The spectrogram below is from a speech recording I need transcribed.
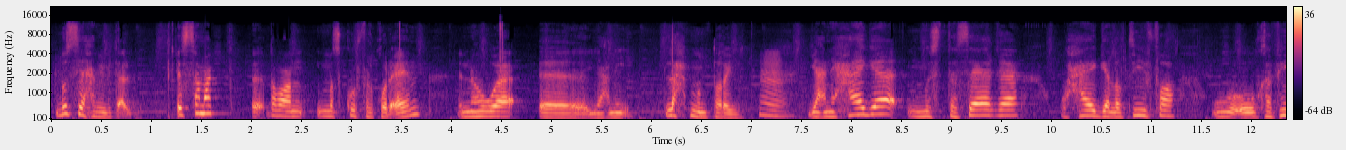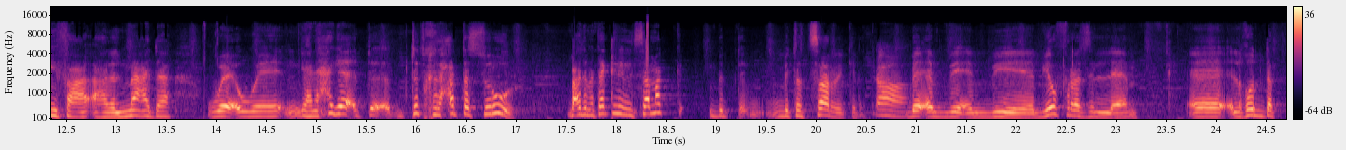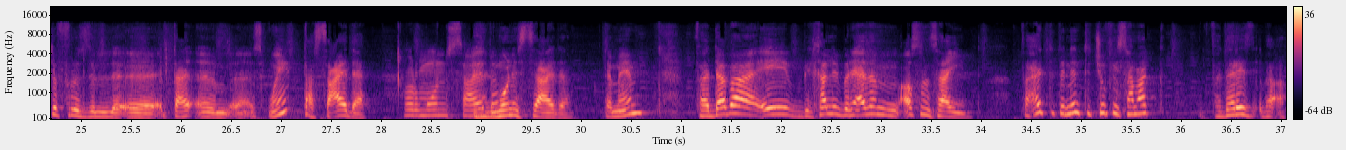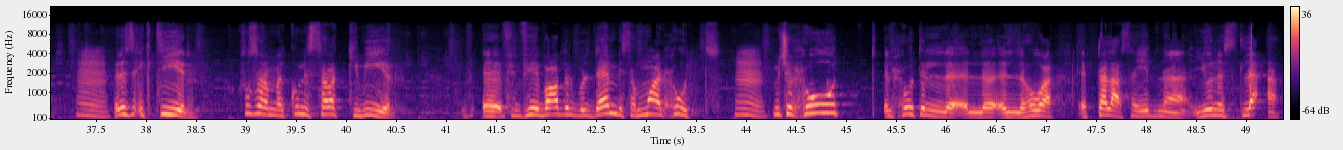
بصي يا حبيبة قلبي السمك آه، طبعا مذكور في القرآن إن هو آه، يعني لحم طري. يعني حاجة مستساغة وحاجة لطيفة وخفيفة على المعدة ويعني حاجة بتدخل حتى السرور. بعد ما تاكلي السمك بت كده. آه. ب ب ب بيفرز آه، الغدة بتفرز آه، بتاع آه، آه، اسمه إيه؟ بتاع السعادة. هرمون السعادة؟ هرمون السعادة تمام؟ فده بقى إيه بيخلي البني آدم أصلا سعيد. فحتة إن أنت تشوفي سمك فده رزق بقى. مم. رزق كتير خصوصا لما يكون السمك كبير. آه، في بعض البلدان بيسموها الحوت. مم. مش الحوت الحوت ال- ال- اللي هو ابتلع سيدنا يونس لأ.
